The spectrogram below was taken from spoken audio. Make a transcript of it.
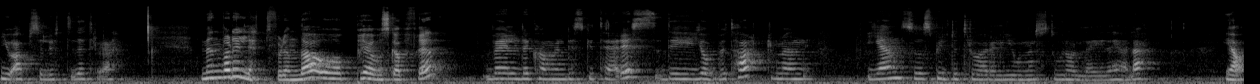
Jo, absolutt. Det tror jeg. Men var det lett for dem da å prøve å skape fred? Vel, det kan vel diskuteres. De jobbet hardt, men igjen så spilte tro og religion en stor rolle i det hele. Ja.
